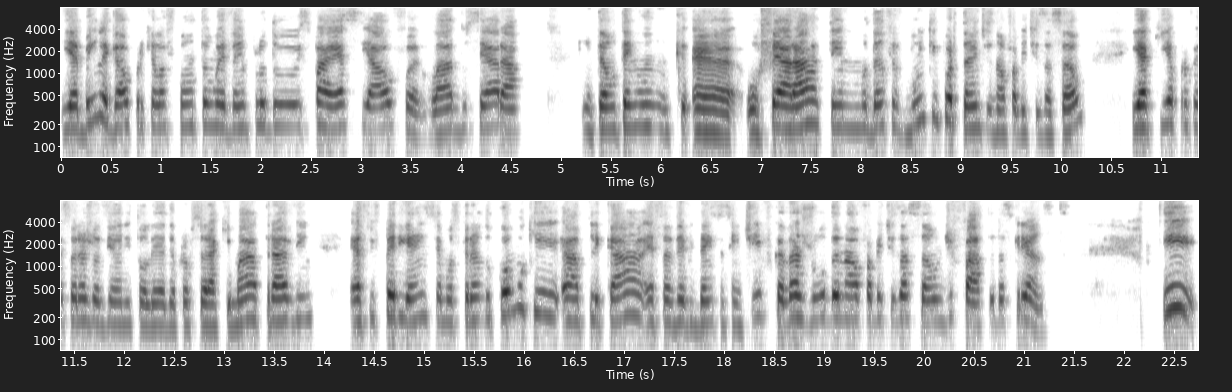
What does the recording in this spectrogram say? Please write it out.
E é bem legal porque elas contam o exemplo do SPAES Alpha, lá do Ceará. Então, tem um, é, o Ceará tem mudanças muito importantes na alfabetização, e aqui a professora Josiane Toledo e a professora Akimar trazem essa experiência mostrando como que aplicar essas evidências científicas ajuda na alfabetização de fato das crianças. E,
